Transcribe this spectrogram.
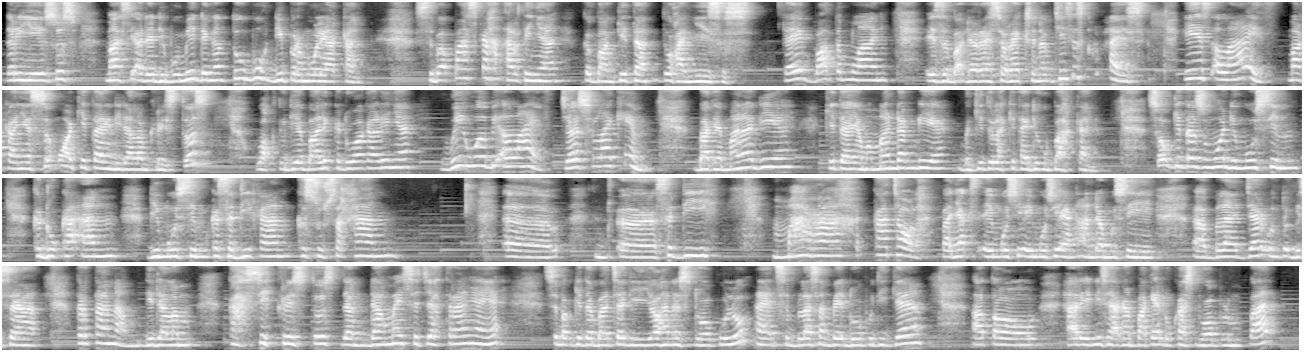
dari Yesus masih ada di bumi dengan tubuh dipermuliakan. Sebab Paskah artinya kebangkitan Tuhan Yesus. Okay, bottom line is about the resurrection of Jesus Christ. He is alive. Makanya semua kita yang di dalam Kristus, waktu dia balik kedua kalinya, we will be alive just like him. Bagaimana dia, kita yang memandang dia, begitulah kita diubahkan. So kita semua di musim kedukaan, di musim kesedihan, kesusahan, uh, uh, sedih, marah, kacau lah. Banyak emosi-emosi yang Anda mesti uh, belajar untuk bisa tertanam di dalam kasih Kristus dan damai sejahteranya ya. Sebab kita baca di Yohanes 20 ayat 11 sampai 23 atau hari ini saya akan pakai Lukas 24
